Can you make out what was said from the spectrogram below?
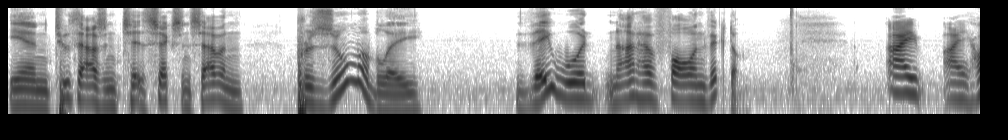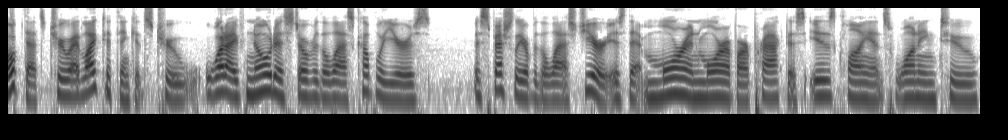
in 2006 and 7, presumably they would not have fallen victim. I I hope that's true. I'd like to think it's true. What I've noticed over the last couple of years, especially over the last year, is that more and more of our practice is clients wanting to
